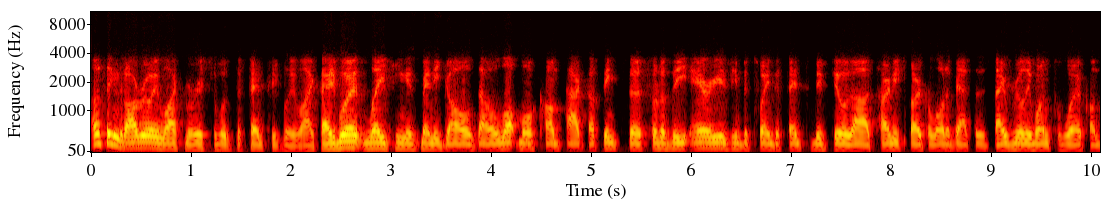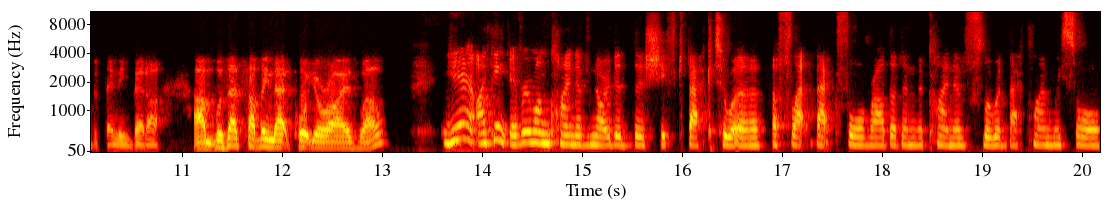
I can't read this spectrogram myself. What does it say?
Another thing that I really liked Marissa was defensively. Like they weren't leaking as many goals; they were a lot more compact. I think the sort of the areas in between defensive midfield. Uh, Tony spoke a lot about that. They really wanted to work on defending better. Um, was that something that caught your eye as well? Yeah, I think everyone kind of noted the shift back to a, a flat back four rather than the kind of fluid backline we saw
